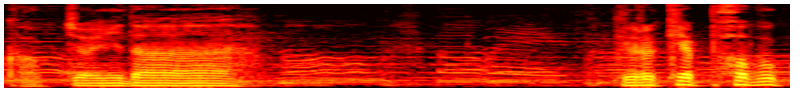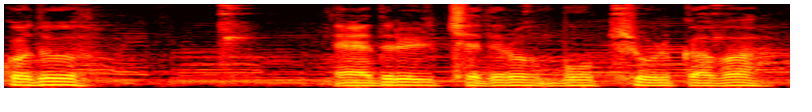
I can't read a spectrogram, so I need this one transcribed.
걱정이다. 그렇게 퍼붓고도 애들 제대로 못 키울까봐.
